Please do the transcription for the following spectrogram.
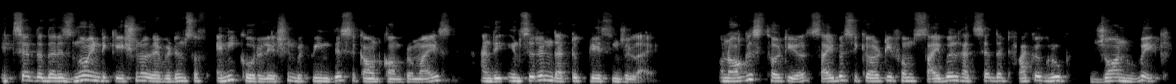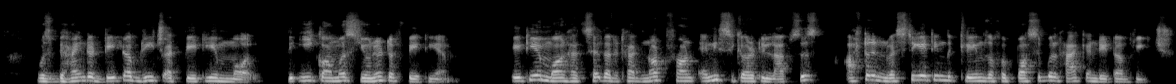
It said that there is no indication or evidence of any correlation between this account compromise and the incident that took place in July. On August 30th, cybersecurity firm Cyble had said that hacker group John Wick was behind a data breach at Paytm Mall, the e commerce unit of Paytm. Paytm Mall had said that it had not found any security lapses after investigating the claims of a possible hack and data breach.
